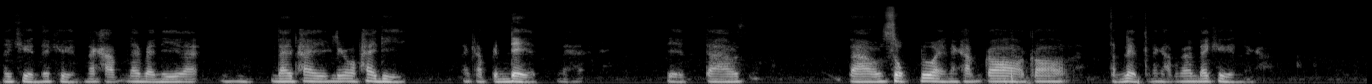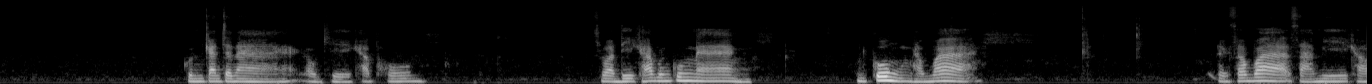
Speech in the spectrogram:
ได้คืนได้คืนนะครับ ได้แบบนี้แล้วได้ไพ่เรียกว่าไพ่ดีนะครับ เป็นเดทนะฮะเดทดาวดาวศุกร์ด้วยนะครับ ก็ก็สำเร็จนะครับ ก็ได้คืนนะครับ คุณกัญจนาโอเคครับผมสวัสดีครับ คุณกุ้งนาง คุณกุ้งถามว่าอยากทราบว่าสามีเขา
